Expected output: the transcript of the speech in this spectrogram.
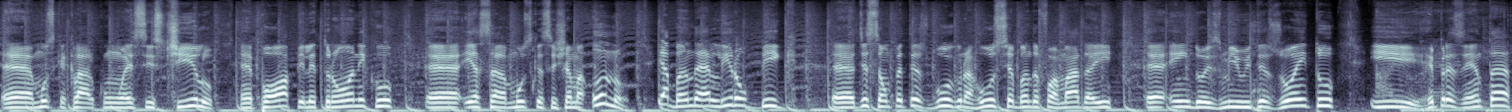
É, música, claro, com esse estilo é, pop, eletrônico. É, e essa música se chama Uno. E a banda é Little Big. É, de São Petersburgo, na Rússia, banda formada aí é, em 2018 e representa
